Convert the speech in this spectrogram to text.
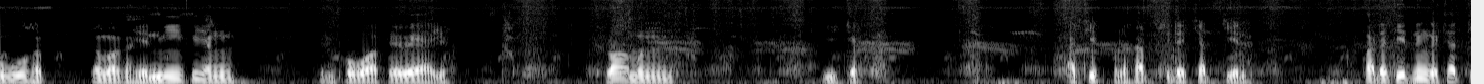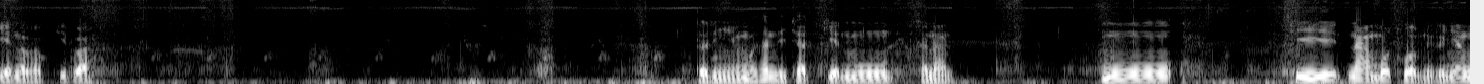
บูบูครับ แต่ว่าก็เห็นมีก็ยังเป็นพวแพร่แว่อยู่รอมึงอีกจะอาทิตย์หมดแล้วครับสิได้ชัดเจนพออาทิตย์หนึงก็ชัดเจนแล้วครับ คิดว่า ตัวนี้ยังไม่ทันได้ชัดเจนมูขนาดมูที่น้ำบ่ท่วมนี่ก็ยัง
